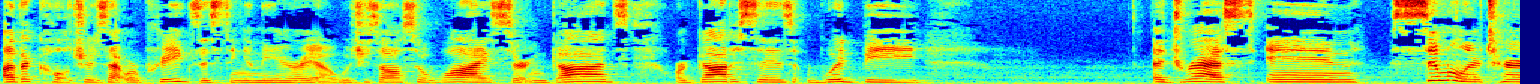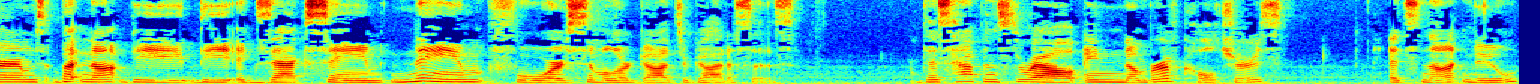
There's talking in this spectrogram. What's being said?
other cultures that were pre-existing in the area, which is also why certain gods or goddesses would be addressed in similar terms, but not be the exact same name for similar gods or goddesses. This happens throughout a number of cultures. It's not new.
